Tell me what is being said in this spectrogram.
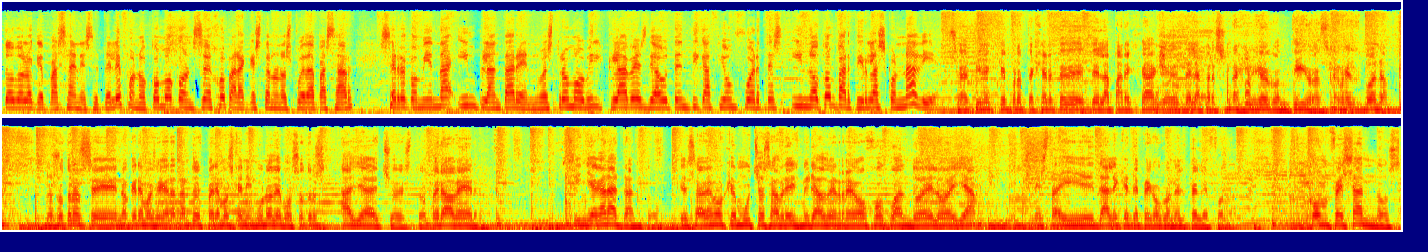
todo lo que pasa en ese teléfono. Como consejo para que esto no nos pueda pasar, se recomienda implantar en nuestro móvil claves de autenticación fuertes y no compartirlas con nadie. O sea, tienes que protegerte de, la pareja, de la persona que vive contigo, ¿sabes? Bueno, nosotros eh, no queremos llegar a tanto, esperemos que ninguno de vosotros haya hecho esto. Pero a ver, sin llegar a tanto, que sabemos que muchos habréis mirado de reojo cuando él o ella está ahí, dale que te pego con el teléfono. Confesadnos,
